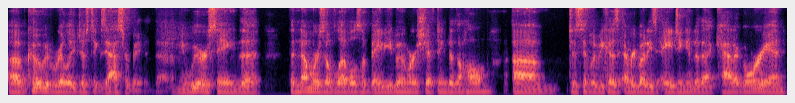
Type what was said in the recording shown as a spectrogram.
uh, COVID really just exacerbated that. I mean, we are seeing the the numbers of levels of baby boomers shifting to the home um, just simply because everybody's aging into that category. And,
